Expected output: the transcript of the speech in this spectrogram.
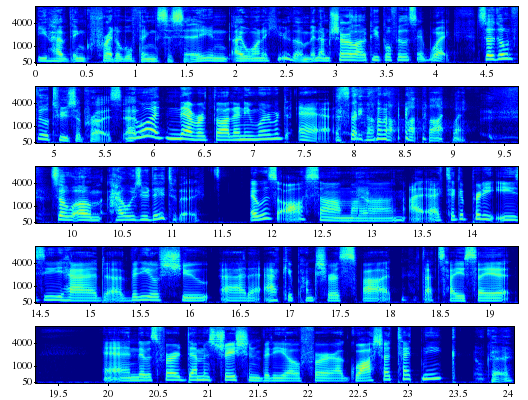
you have incredible things to say, and I want to hear them. And I'm sure a lot of people feel the same way. So don't feel too surprised. Uh, Well, I never thought anyone would ask. So, um, how was your day today? it was awesome. Yeah. Uh, I, I took it pretty easy. Had a video shoot at an acupuncturist spot, if that's how you say it. And it was for a demonstration video for a gua sha technique. Okay,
